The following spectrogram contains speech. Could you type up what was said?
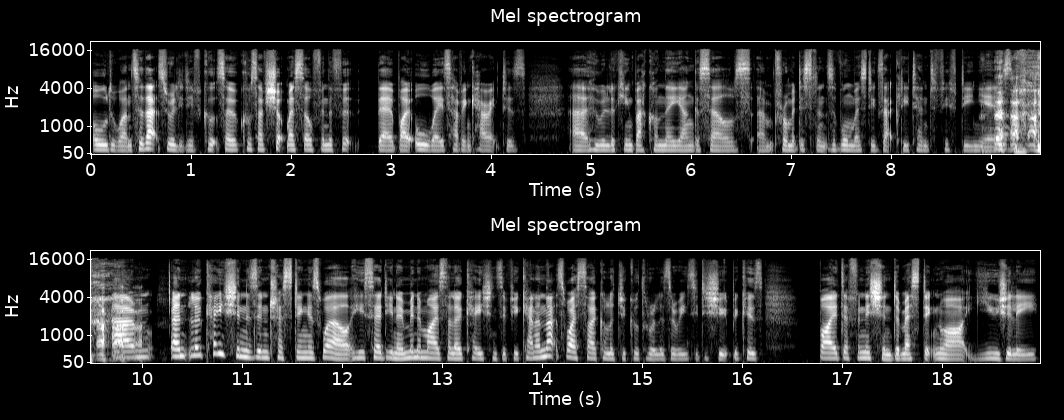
older one. So that's really difficult. So of course I've shot myself in the foot there by always having characters uh, who are looking back on their younger selves um, from a distance of almost exactly 10 to 15 years. um, and location is interesting as well. He said, you know, minimise the locations if you can. And that's why psychological thrillers are easy to shoot because by definition, domestic noir usually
